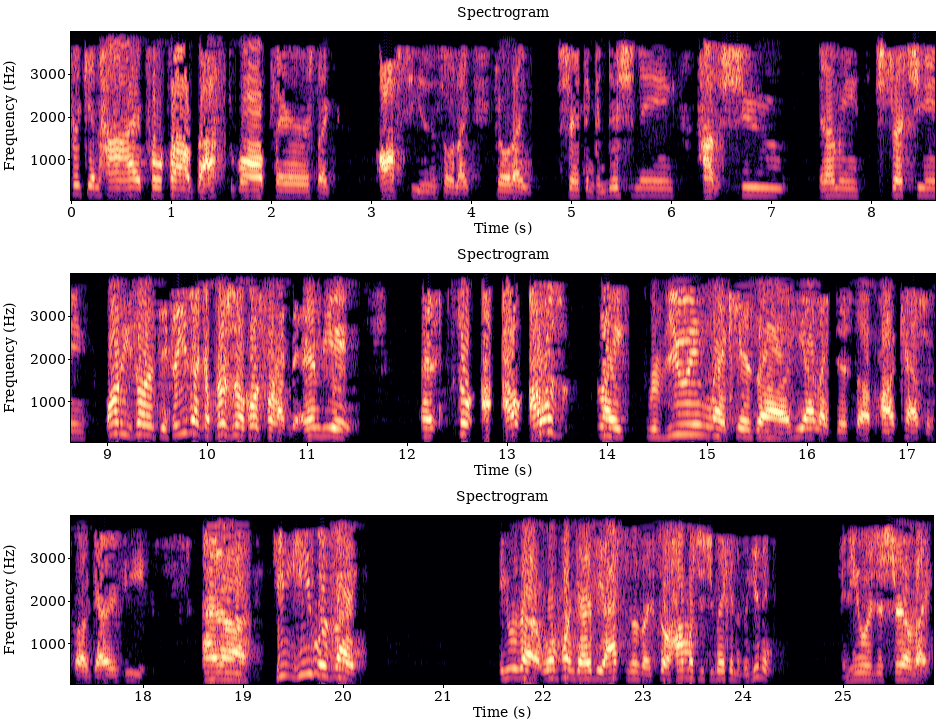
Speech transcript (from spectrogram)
freaking high profile basketball players like off season. So like he'll like strength and conditioning, how to shoot, you know what I mean, stretching, all these other things. So he's like a personal coach for like the NBA. And so I I, I was like reviewing like his uh he had like this uh podcast with uh, Gary Vee and uh he he was like he was at one point Gary Vee asked him was like, So how much did you make in the beginning? And he was just straight up like,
